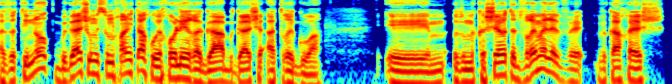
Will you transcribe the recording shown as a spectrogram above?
אז התינוק בגלל שהוא מסונכרן איתך הוא יכול להירגע בגלל שאת רגועה. אה, אז הוא מקשר את הדברים האלה ו- וככה יש.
